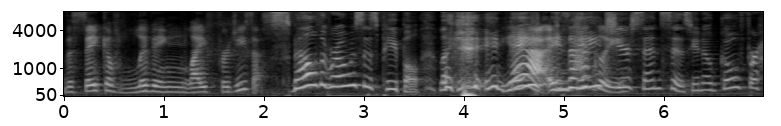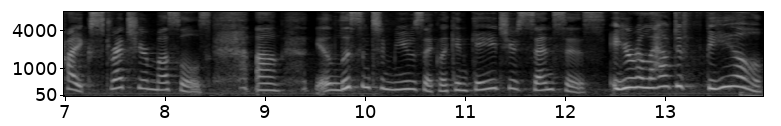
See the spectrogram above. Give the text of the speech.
the sake of living life for Jesus. Smell the roses, people. Like engage, yeah, exactly. engage your senses. You know, go for hikes, stretch your muscles, um, listen to music. Like engage your senses. You're allowed to feel.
